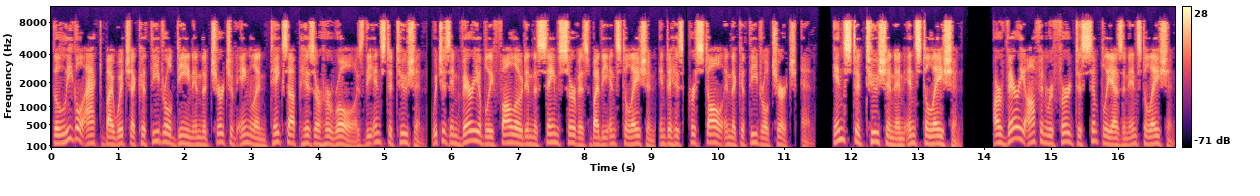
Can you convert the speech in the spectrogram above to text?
The legal act by which a cathedral dean in the Church of England takes up his or her role is the institution, which is invariably followed in the same service by the installation into his, her stall in the cathedral church, and institution and installation are very often referred to simply as an installation.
